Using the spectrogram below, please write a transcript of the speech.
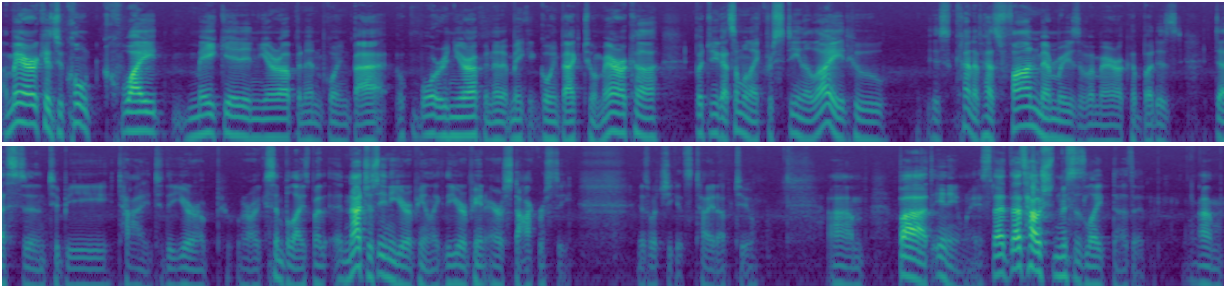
Americans who couldn't quite make it in Europe and then going back, or in Europe and then make it going back to America. But you got someone like Christina Light who is kind of has fond memories of America, but is destined to be tied to the Europe, or like symbolized by not just any European, like the European aristocracy, is what she gets tied up to. Um, but anyways, that that's how she, Mrs. Light does it. Um,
